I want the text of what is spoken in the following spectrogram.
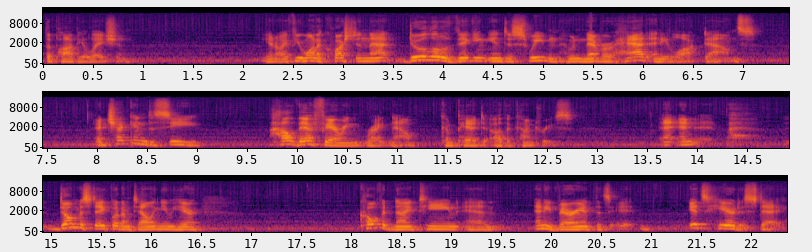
the population? You know, if you want to question that, do a little digging into Sweden, who never had any lockdowns, and check in to see how they're faring right now compared to other countries. And, don't mistake what I'm telling you here. COVID 19 and any variant that's it, it's here to stay.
